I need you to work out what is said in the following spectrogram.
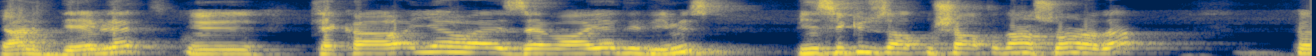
Yani devlet e, tekaya ve zevaya dediğimiz 1866'dan sonra da e,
